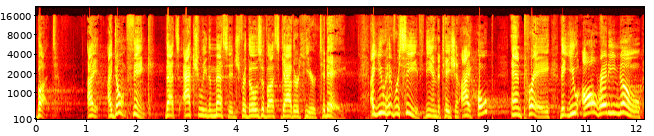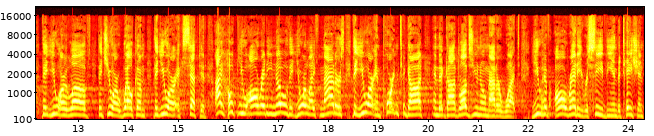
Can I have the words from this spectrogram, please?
But I, I don't think that's actually the message for those of us gathered here today. Uh, you have received the invitation. I hope and pray that you already know that you are loved, that you are welcome, that you are accepted. I hope you already know that your life matters, that you are important to God, and that God loves you no matter what. You have already received the invitation.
